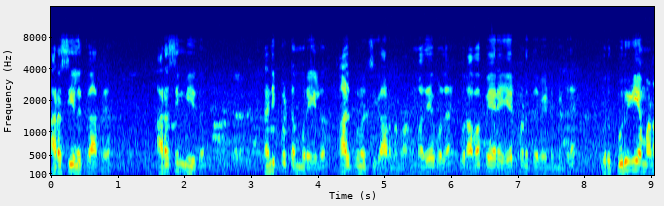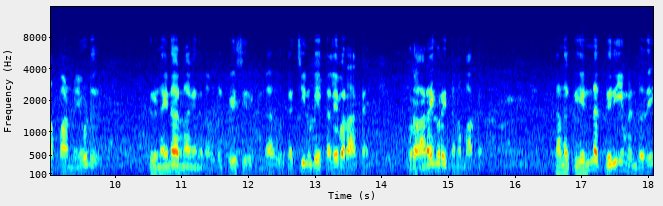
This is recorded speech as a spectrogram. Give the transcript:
அரசியலுக்காக அரசின் மீதும் தனிப்பட்ட முறையிலும் காழ்ப்புணர்ச்சி காரணமாகவும் அதே போல ஒரு அவப்பெயரை ஏற்படுத்த வேண்டும் என்ற ஒரு குறுகிய மனப்பான்மையோடு திரு நயினார் நாகேந்திரன் அவர்கள் பேசியிருக்கின்றார். ஒரு கட்சியினுடைய தலைவராக ஒரு அரைகுறைத்தனமாக தனக்கு என்ன தெரியும் என்பதை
